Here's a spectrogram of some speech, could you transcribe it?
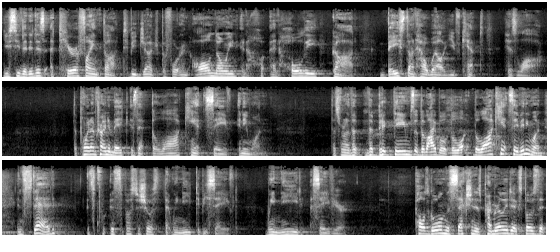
you see that it is a terrifying thought to be judged before an all knowing and, ho- and holy God based on how well you've kept his law. The point I'm trying to make is that the law can't save anyone. That's one of the, the big themes of the Bible. The law, the law can't save anyone. Instead, it's, it's supposed to show us that we need to be saved. We need a Savior. Paul's goal in this section is primarily to expose that,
